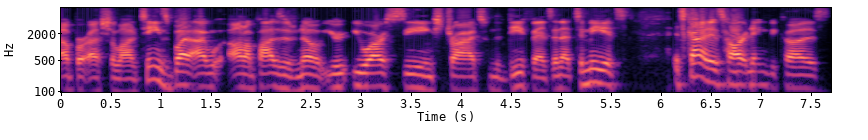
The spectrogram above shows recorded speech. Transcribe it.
upper echelon teams. But I, on a positive note, you you are seeing strides from the defense, and that to me, it's it's kind of disheartening because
